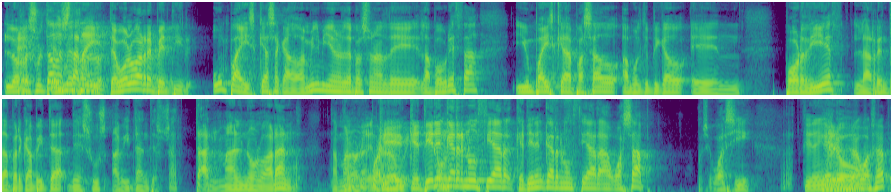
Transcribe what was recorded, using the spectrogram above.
los Eh, resultados es están mejor- ahí. Te vuelvo a repetir. Un país que ha sacado a mil millones de personas de la pobreza y un país que ha pasado, ha multiplicado en por 10 la renta per cápita de sus habitantes. O sea, tan mal no lo harán. Tan mal no lo harán. Bueno, ¿Que, que tienen con- que renunciar, que tienen que renunciar a WhatsApp. Pues igual sí. Tienen que renunciar a WhatsApp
